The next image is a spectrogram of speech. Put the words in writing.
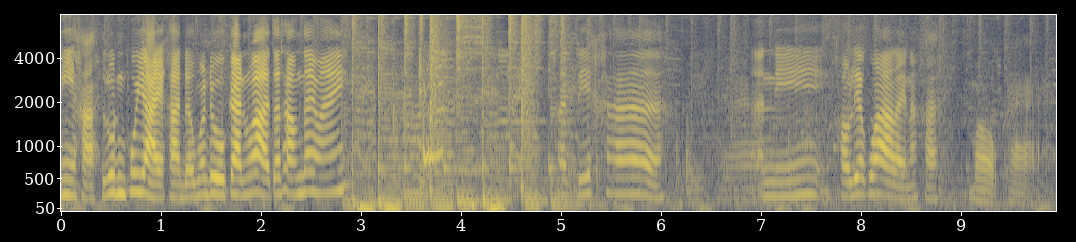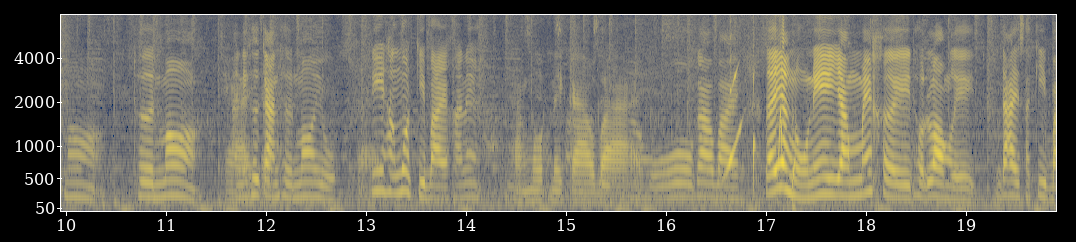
นี่ค่ะ รุ่นผู้ใหญ่ค่ะ เดี๋ยวมาดูกันว่าจะทำได้ไหมสวัสดีค่ะ อันนี้เขาเรียกว่าอะไรนะคะหมอกค่ะหม้อเทิร์นหม้อใช่อันนี้คือการเทิร์นหม้ออยู่ ใช่ นี่ทั้งหมดกี่ใบคะเนี่ยทั้งหมดในกาวบาย โอ้โหเก้าใบแล้วอย่างหนูนี่ยังไม่เคยทดลองเลยได้สักกี่ใบ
